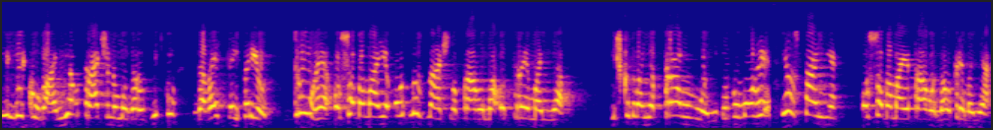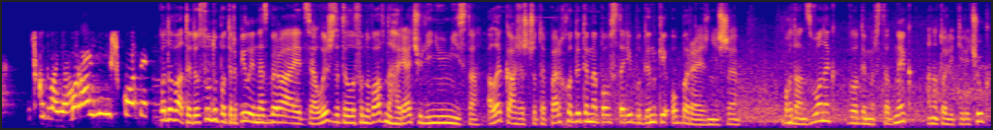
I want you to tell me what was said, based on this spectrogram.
лікування, втраченому заробітку за весь цей період. Друге, особа має однозначно право на отримання відшкодування правової допомоги. І останнє особа має право на отримання відшкодування моральної шкоди. Подавати до суду потерпілий не збирається, лише зателефонував на гарячу лінію міста, але каже, що тепер ходитиме повз старі будинки обережніше. Богдан Дзвоник, Володимир Стадник, Анатолій Кірічук.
